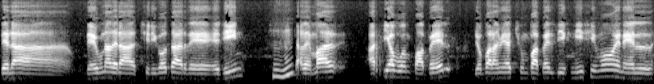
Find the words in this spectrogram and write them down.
de, la, de una de las chirigotas de Egin. Además, hacía buen papel. Yo para mí ha hecho un papel dignísimo en el,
